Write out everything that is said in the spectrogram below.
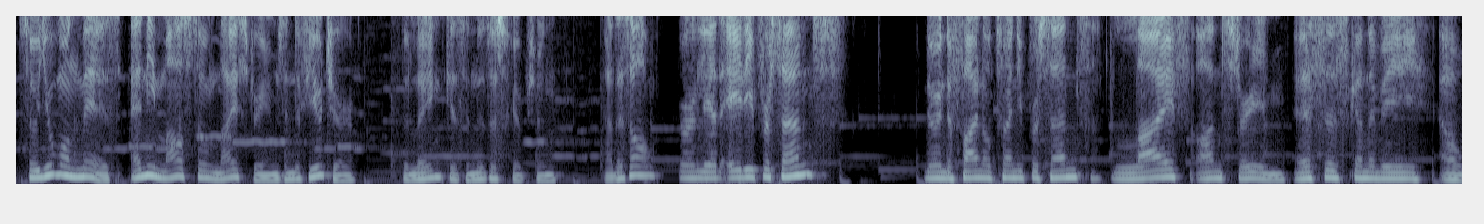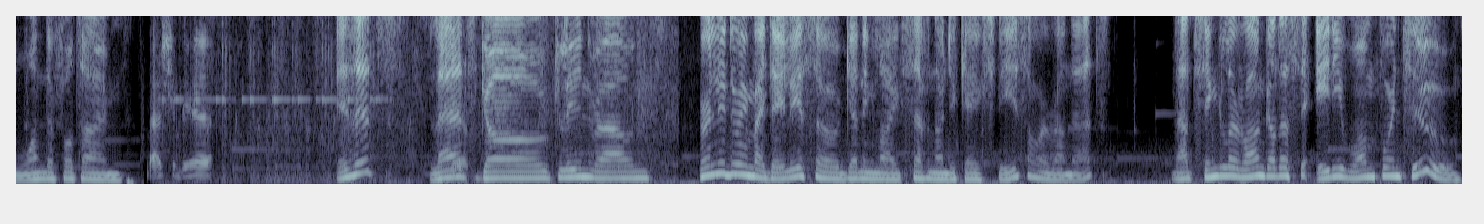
so you won't miss any milestone livestreams in the future. The link is in the description. That is all. Currently at 80%. Doing the final 20% live on stream. This is gonna be a wonderful time. That should be it. Is it? Let's go. Clean round. Currently doing my daily, so getting like 700k XP, somewhere around that. That singular run got us to 81.2.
